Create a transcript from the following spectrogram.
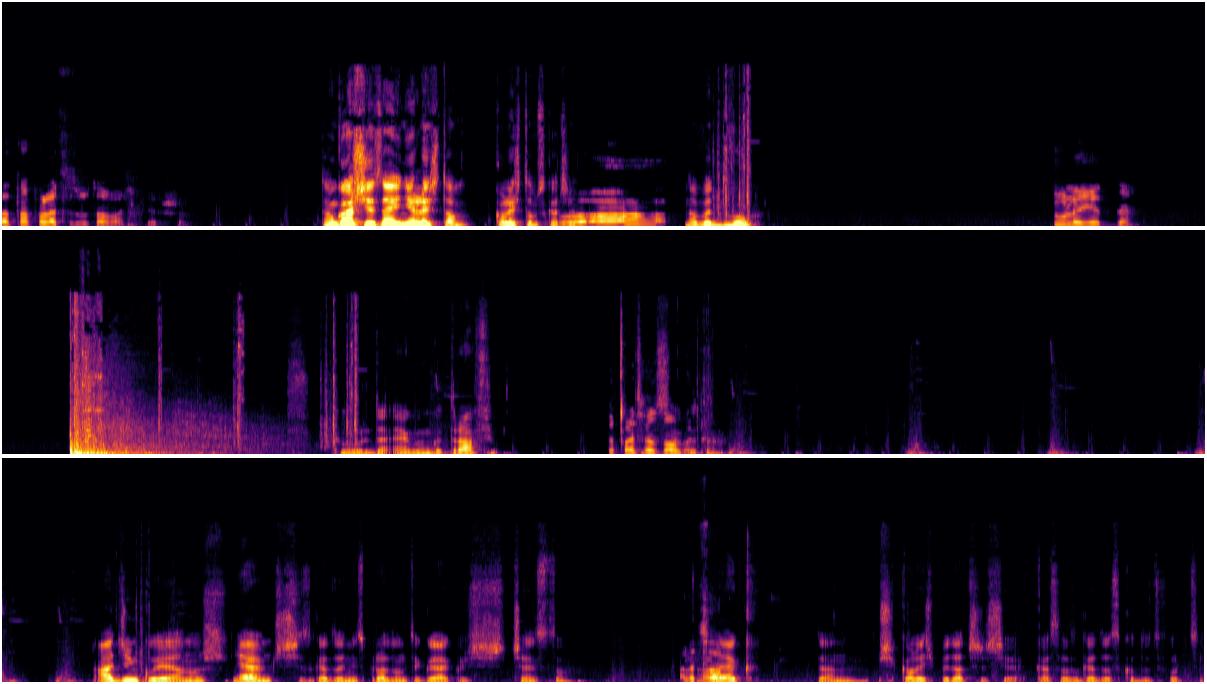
No to polecę zlutować. Tam gość jest, ej, nie leć tam. Koleś tam skacze. Nawet dwóch. Tule jedne. Kurde, jakbym go trafił. To polecę Wysoko domek. trochę. A dziękuję Janusz. Nie wiem czy się zgadza, nie sprawdzam tego jakoś często. Ale co? Ale jak ten się koleś pyta czy się kasa zgadza z kodu twórcy.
